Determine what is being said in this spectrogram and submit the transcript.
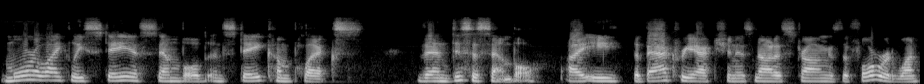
more likely stay assembled and stay complex than disassemble, i.e., the back reaction is not as strong as the forward one,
